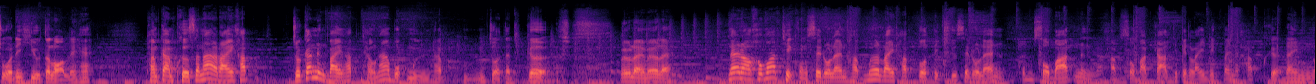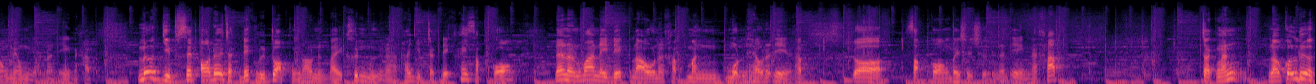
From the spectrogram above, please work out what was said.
จัวได้คิวตลอดเลยฮะทำการเพอร์ซนาอะไรครับจดกันหนึ่งใบครับ แถวหน้าบวกหมื่นครับหืมจั่วแต่ทิกเกอร์ ไม่เป็นไร ไม่เป็นไร แน่นอนครับว่าเทคของเซโดแลนครับเมื่อไรทับตัวติดชื่อเซโดแลนผมโซบัสหนึ่งนะครับโซบัสการ์ดที่เป็นไรเด็กไปนะครับเผื่อได้น้องแมวเหมียวนั่นเองนะครับเลือกหยิบเซตออเดอร์จากเด็กหรือดรอปของเราหนึ่งใบขึ้นมือนะครับถ้าหยิบจากเด็กให้สับกองแน่นอนว่าในเด็กเรานะครับมันหมดแล้วนั่นเองครับก็สับกองไปเฉยๆนั่นเองนะครับจากนั้นเราก็เลือก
